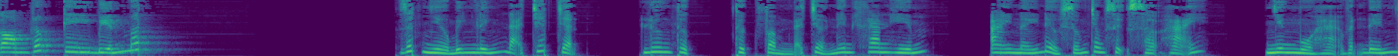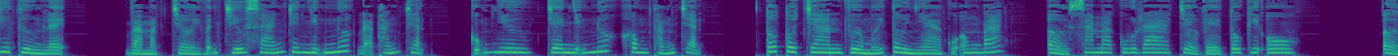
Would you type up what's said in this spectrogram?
Con Rocky biến mất. Rất nhiều binh lính đã chết trận. Lương thực, thực phẩm đã trở nên khan hiếm. Ai nấy đều sống trong sự sợ hãi. Nhưng mùa hạ vẫn đến như thường lệ. Và mặt trời vẫn chiếu sáng trên những nước đã thắng trận, cũng như trên những nước không thắng trận. Toto-chan vừa mới từ nhà của ông bác ở Samakura trở về Tokyo. Ở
